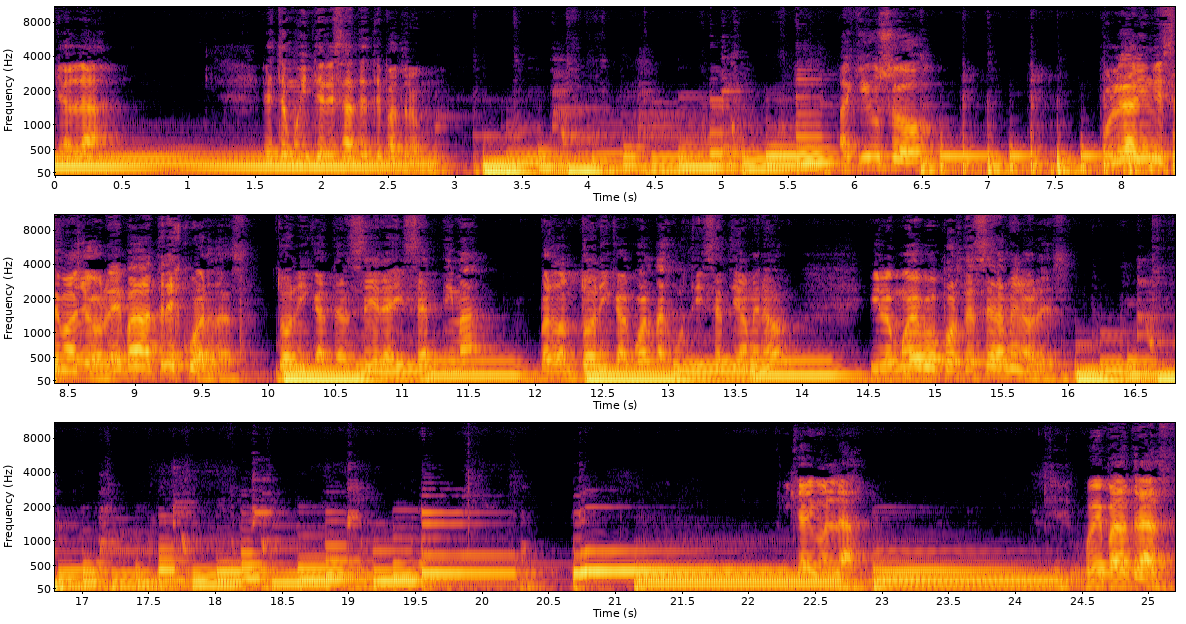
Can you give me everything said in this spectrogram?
Y a la. Esto es muy interesante este patrón. Aquí uso pulgar índice mayor, ¿eh? va a tres cuerdas, tónica, tercera y séptima, perdón, tónica, cuarta justa y séptima menor, y lo muevo por terceras menores. Y caigo en la. Voy para atrás.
